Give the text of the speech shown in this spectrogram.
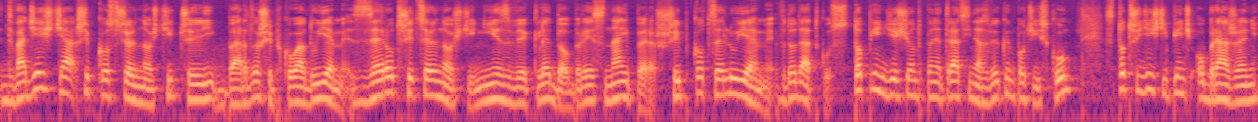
20 szybkostrzelności, czyli bardzo szybko ładujemy. 0,3 celności, niezwykle dobry snajper. Szybko celujemy. W dodatku 150 penetracji na zwykłym pocisku, 135 obrażeń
